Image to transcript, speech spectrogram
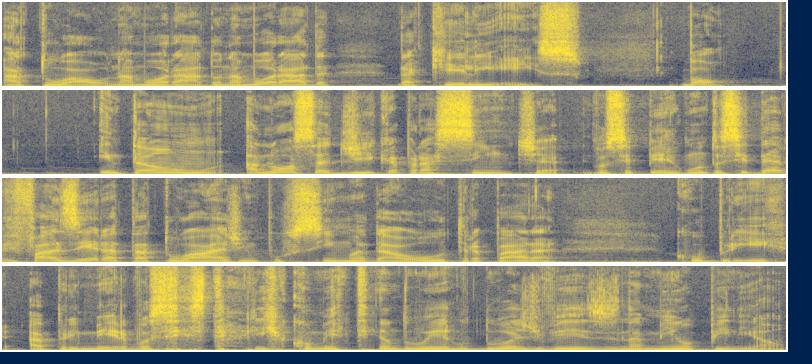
atual namorado ou namorada daquele ex. Bom, então a nossa dica para Cíntia, você pergunta se deve fazer a tatuagem por cima da outra para cobrir a primeira. Você estaria cometendo o erro duas vezes, na minha opinião.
